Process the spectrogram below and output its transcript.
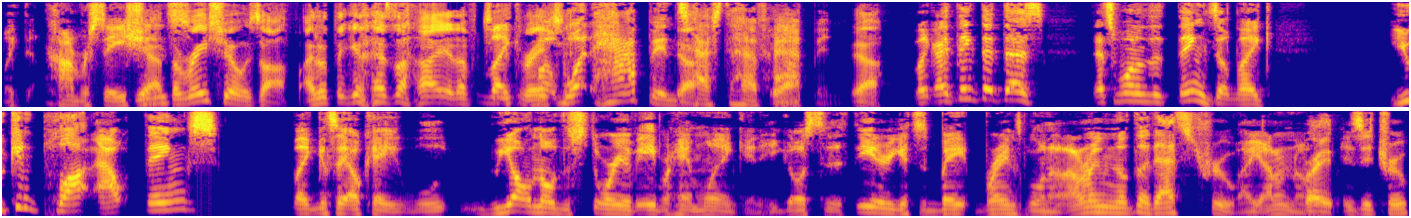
like the conversations. yeah the ratio is off. I don't think it has a high enough like, ratio. but what happens Yeah. has to have Yeah. happened. Yeah. Like I think that that's that's one of the things that like you can plot out things like and say, okay, well, we all know the story of Abraham Lincoln. He goes to the theater, he gets his ba- brains blown out. I don't even know that that's true. I, I don't know. Right. Is it true?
